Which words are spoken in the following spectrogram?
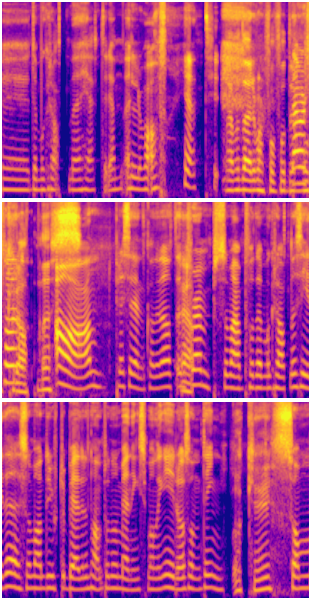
eh, Demokratene heter igjen. Eller hva han heter. Nei, men det er i hvert fall for Det er i hvert fall en annen presidentkandidat enn Ja. Trump, som er på demokratenes side, som hadde gjort det bedre enn han på noen meningsmålinger og sånne ting. Ok. Som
